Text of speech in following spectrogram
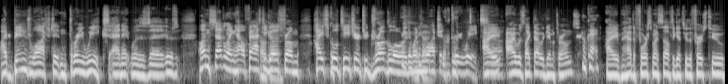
I binge watched it in three weeks, and it was uh, it was unsettling how fast he goes from high school teacher to drug lord when you watch it in three weeks. I I was like that with Game of Thrones. Okay. I had to force myself to get through the first two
